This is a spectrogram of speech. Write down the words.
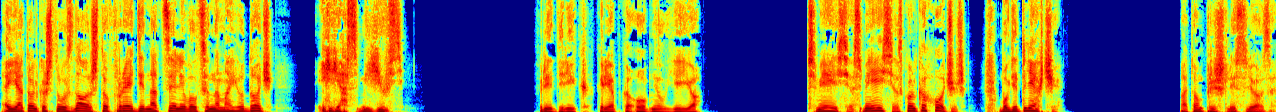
Я только что узнала, что Фредди нацеливался на мою дочь, и я смеюсь». Фредерик крепко обнял ее. Смейся, смейся, сколько хочешь. Будет легче. Потом пришли слезы.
